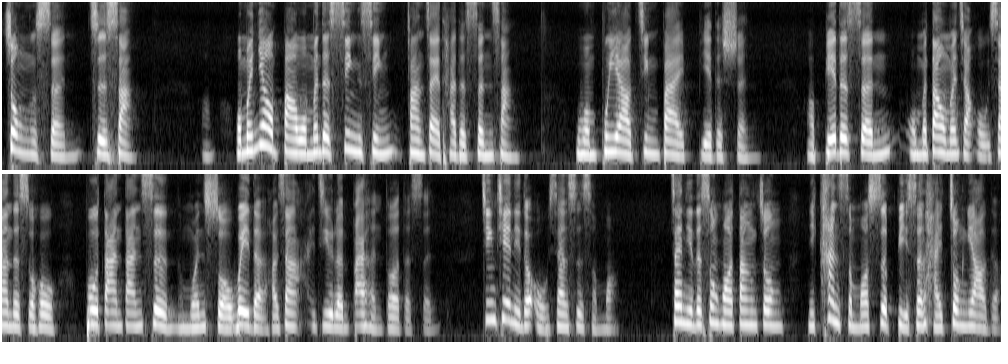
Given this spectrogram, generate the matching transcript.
众神之上。我们要把我们的信心放在他的身上，我们不要敬拜别的神啊！别的神，我们当我们讲偶像的时候，不单单是我们所谓的，好像埃及人拜很多的神。今天你的偶像是什么？在你的生活当中，你看什么是比神还重要的？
